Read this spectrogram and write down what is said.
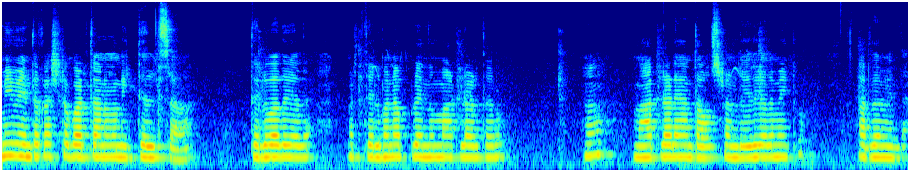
మేము ఎంత కష్టపడతానో నీకు తెలుసా? తెలియదు కదా. మరి తెలియనప్పుడు ఎందుకు మాట్లాడతారు? మాట్లాడే అంత అవసరం లేదు కదా మీకు? అర్థమైందా?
